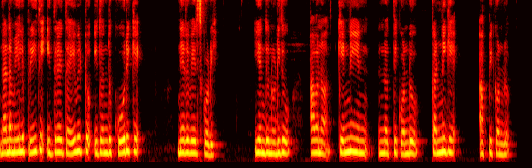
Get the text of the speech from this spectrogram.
ನನ್ನ ಮೇಲೆ ಪ್ರೀತಿ ಇದ್ದರೆ ದಯವಿಟ್ಟು ಇದೊಂದು ಕೋರಿಕೆ ನೆರವೇರಿಸ್ಕೊಡಿ ಎಂದು ನುಡಿದು ಅವನ ಕೆನ್ನೆಯನ್ನೊತ್ತಿಕೊಂಡು ಕಣ್ಣಿಗೆ ಅಪ್ಪಿಕೊಂಡ್ಳು.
